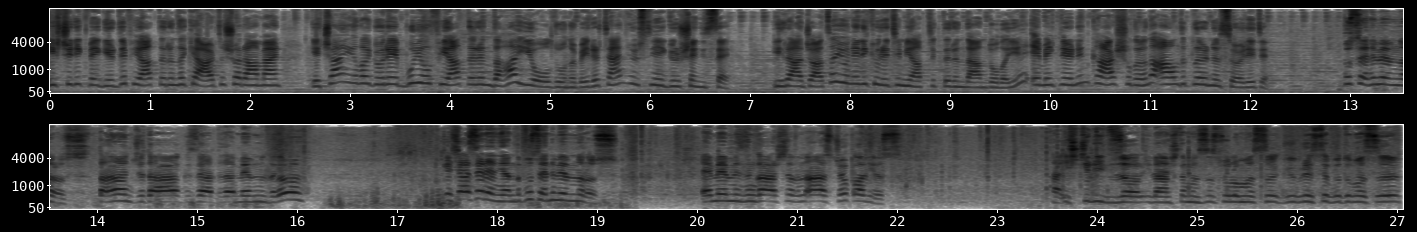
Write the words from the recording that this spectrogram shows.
İşçilik ve girdi fiyatlarındaki artışa rağmen geçen yıla göre bu yıl fiyatların daha iyi olduğunu belirten Hüsniye Gülşen ise ihracata yönelik üretim yaptıklarından dolayı emeklerinin karşılığını aldıklarını söyledi. Bu sene memnunuz. Daha önce daha güzeldi, daha memnunduk ama geçen senenin yanında bu sene memnunuz. Emeğimizin karşılığını az çok alıyoruz. Ha, işçiliği zor, ilaçlaması, sulaması, gübresi, buduması.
